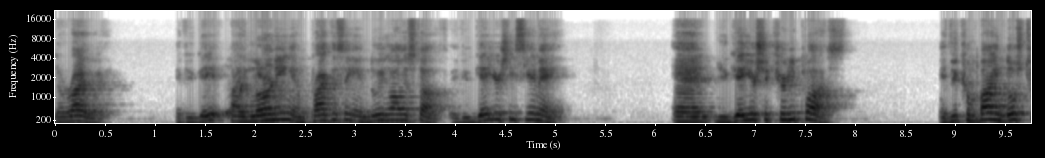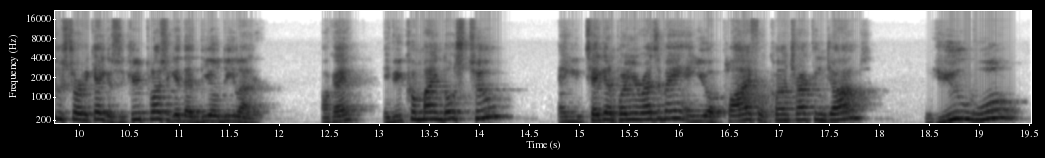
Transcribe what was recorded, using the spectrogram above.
the right way, if you get by learning and practicing and doing all this stuff, if you get your CCNA and you get your Security Plus, if you combine those two certifications, Security Plus, you get that DoD letter. Okay, if you combine those two and you take it and put it in your resume and you apply for contracting jobs, you will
